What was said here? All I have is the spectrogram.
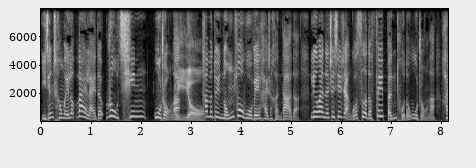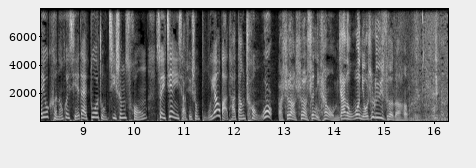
已经成为了外来的入侵物种了哎。呦，它们对农作物危害是很大的。另外呢，这些染过色的非本土的物种呢，还有可能会携带多种寄生虫，所以建议小学生不要把它当宠物。老师老师老师，你看我们家的蜗牛是绿色的。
